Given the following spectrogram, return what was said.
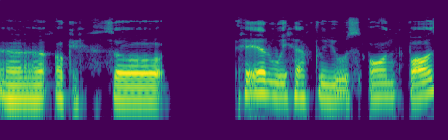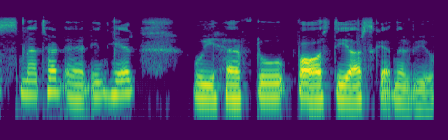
uh, okay so here we have to use on pause method and in here we have to pause the r scanner view.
